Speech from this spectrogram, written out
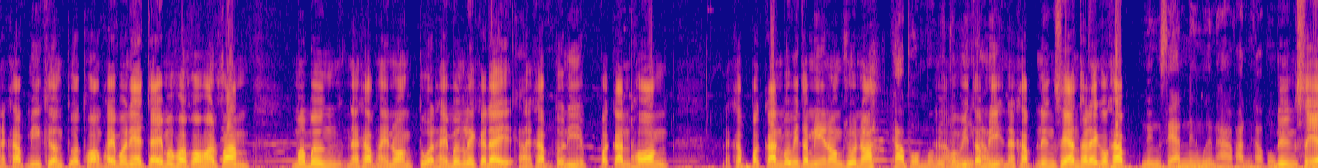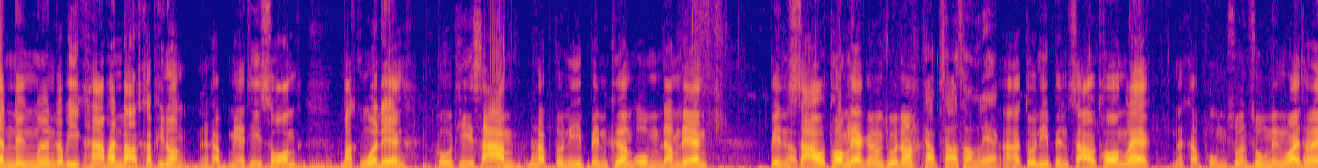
นะครับมีเครื่องตรวจทองไผบ่แน่ใจมาหอดคอหอดฟาร์มมาเบิ้งนะครับให้น้องตรวจให้เบิ้งเลขก็ได้นะครับตัวนี้ประกันท้องนะครับประกันบ่มีตำหนิน้องชุดเนาะครับผมบ่อ่าบ่มีตำหนินะครับ1 0 0 0 0แสนเท่าไหร่ก็ครับหนึ่งแสนหนึ่งหมื่นห้าพันครับผมหนึ่งแสนหนึ่งหมื่นกับอีกห้าพันบาทครับพี่น้องนะครับแม่ที่สองมักงัวแดงตัวที่สามนะครับตัวนี้เป็นเครื่องอมดำแดง เป็นสาวทองแรกกันต้องชุดเนาะครับสาวทองแรกอ่าตัวนี้เป็นสาวทองแรกนะครับผมส่วนสูงหนึ่งร้อยเท่าไหร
